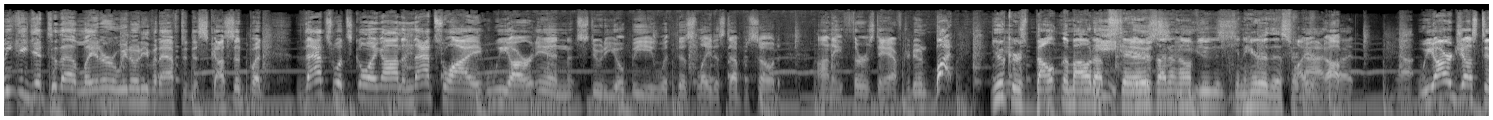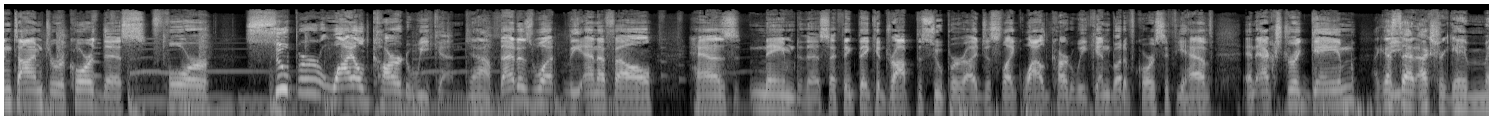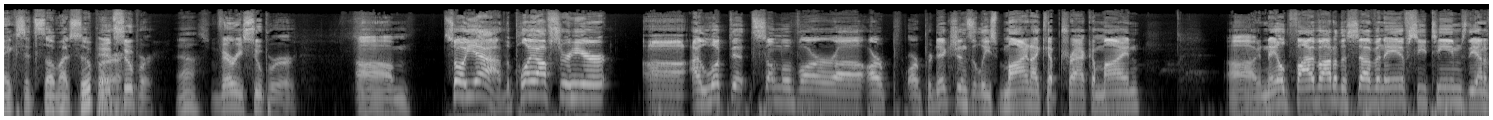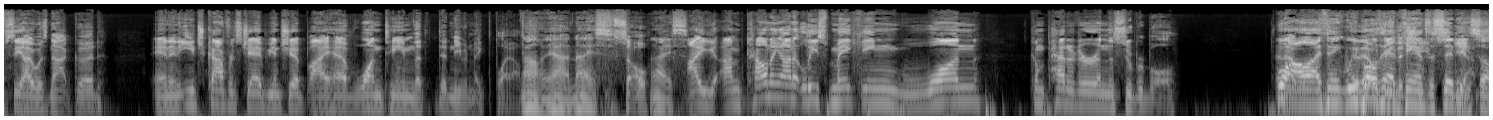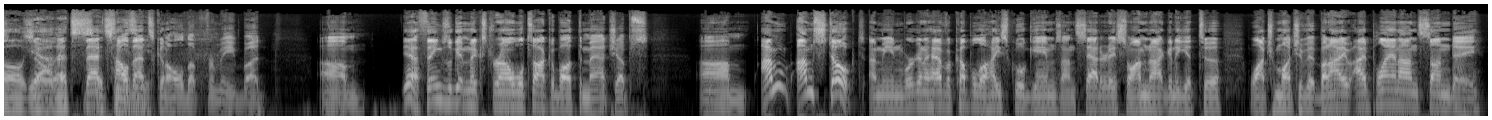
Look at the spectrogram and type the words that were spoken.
we can get to that later. We don't even have to discuss it, but that's what's going on, and that's why we are in Studio B with this latest episode on a Thursday afternoon. But Euchre's belting them out upstairs. is- I don't know if you can hear this or not, but yeah. we are just in time to record this for Super Wild Card Weekend. Yeah. That is what the NFL has named this. I think they could drop the Super. I just like Wild Card Weekend, but of course, if you have an extra game, I guess the- that extra game makes it so much super. it's super. Yeah. It's very super. Um, so yeah, the playoffs are here. Uh, I looked at some of our uh, our our predictions, at least mine. I kept track of mine. Uh, nailed five out of the seven AFC teams. The NFC, I was not good. And in each conference championship, I have one team that didn't even make the playoffs. Oh yeah, nice. So Nice. I I'm counting on at least making one competitor in the Super Bowl. And Well, that- I think we both had Kansas Chiefs. City, Yes. so, yeah, that's- that's that's how easy. that's going to hold up for me. But um, yeah, things will get mixed around. We'll talk about the matchups. Um, I'm I'm stoked. I mean, we're going to have a couple of high school games on Saturday, so I'm not going to get to watch much of it. But I I plan on Sunday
